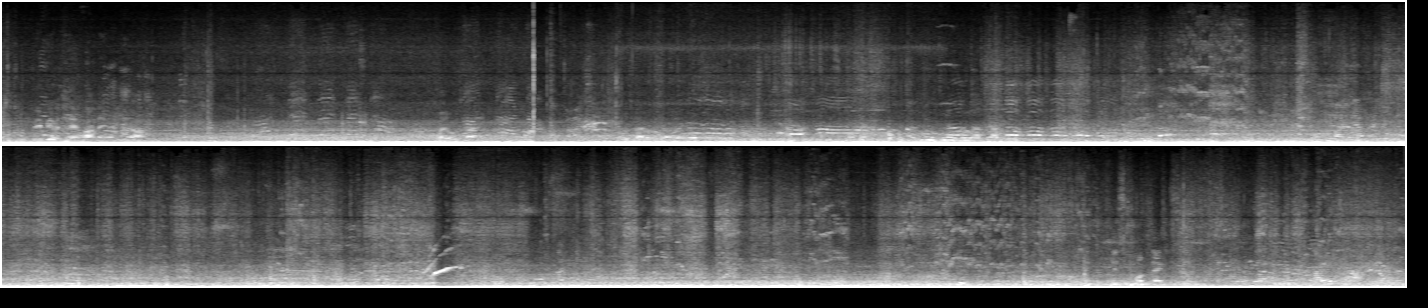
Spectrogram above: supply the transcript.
喂，你边度車翻嚟啊？依家？喂，老细，老细，老細。disconnect。下一站牛頭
